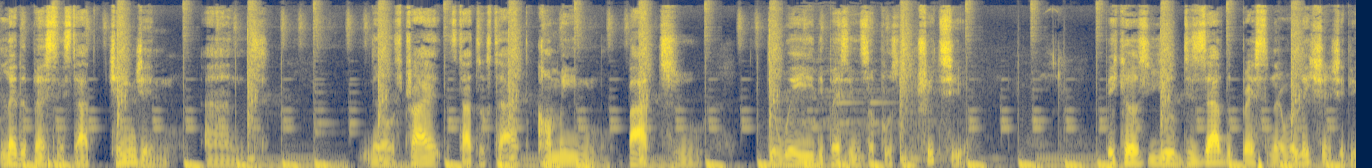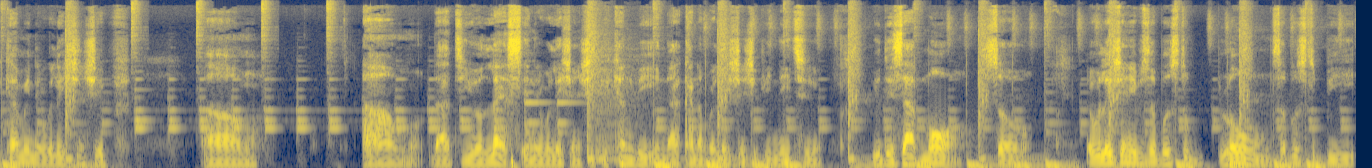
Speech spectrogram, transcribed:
let the person start changing and you know try start to start coming back to the way the person is supposed to treat you because you deserve the best in a relationship you come in a relationship um, um, that you're less in a relationship. You can't be in that kind of relationship. You need to, you deserve more. So, a relationship is supposed to bloom, supposed to be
